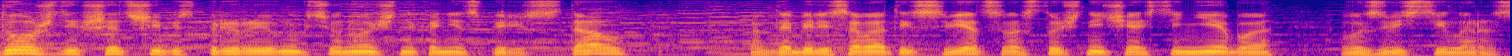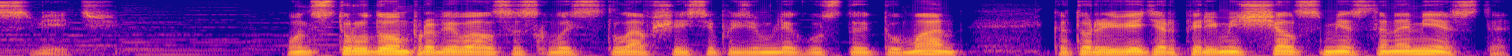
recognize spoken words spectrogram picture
дождик, шедший беспрерывно всю ночь, наконец перестал, когда белесоватый свет с восточной части неба возвестил о рассвете. Он с трудом пробивался сквозь славшийся по земле густой туман, который ветер перемещал с места на место,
